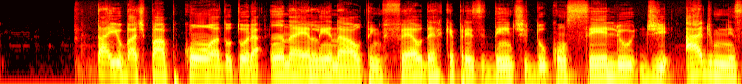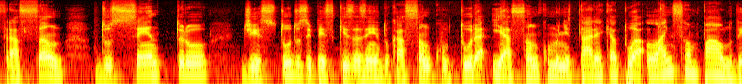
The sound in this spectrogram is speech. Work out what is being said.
Tá aí o bate-papo com a doutora Ana Helena Altenfelder, que é presidente do Conselho de Administração do Centro de Estudos e Pesquisas em Educação, Cultura e Ação Comunitária, que atua lá em São Paulo.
